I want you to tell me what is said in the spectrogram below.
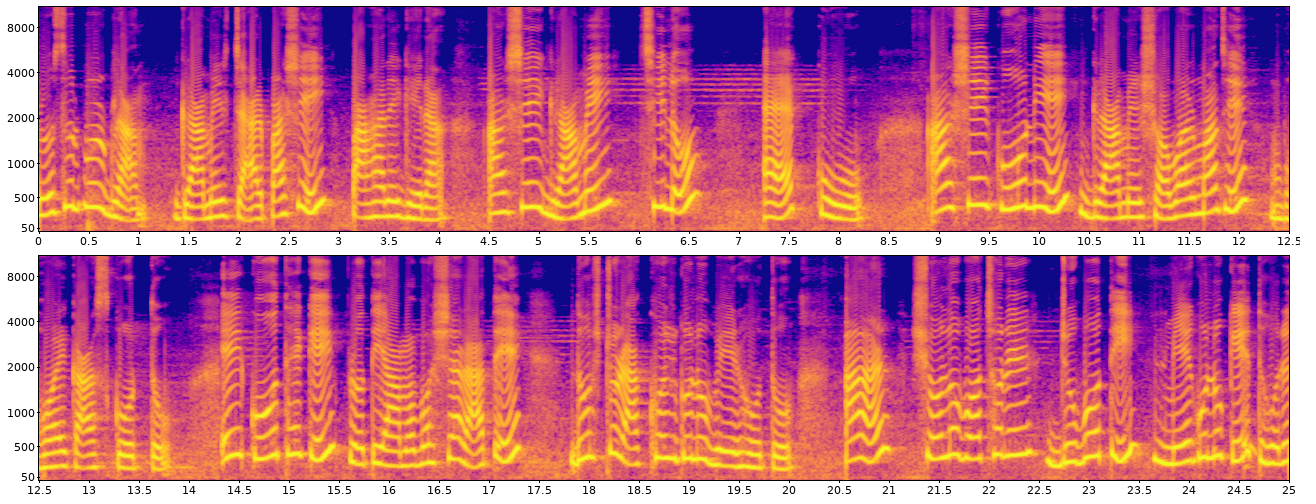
রসুলপুর গ্রাম। গ্রামের চারপাশেই পাহাড়ে ঘেরা, আর সেই গ্রামেই ছিল এক কুয়ো। আর সেই কুয়ো নিয়েই গ্রামের সবার মাঝে ভয় কাজ করত। এই কুয়ো থেকেই প্রতি অমাবস্যা রাতে দুষ্টু রাক্ষসগুলো বের হতো, আর ষোলো বছরের যুবতী মেয়েগুলোকে ধরে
